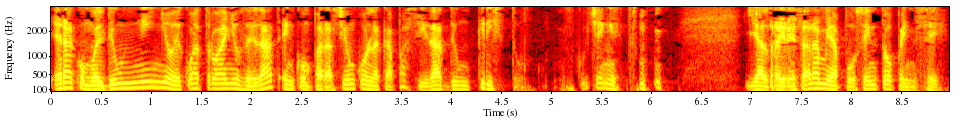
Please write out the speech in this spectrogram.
era como el de un niño de cuatro años de edad en comparación con la capacidad de un Cristo. Escuchen esto. Y al regresar a mi aposento pensé,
